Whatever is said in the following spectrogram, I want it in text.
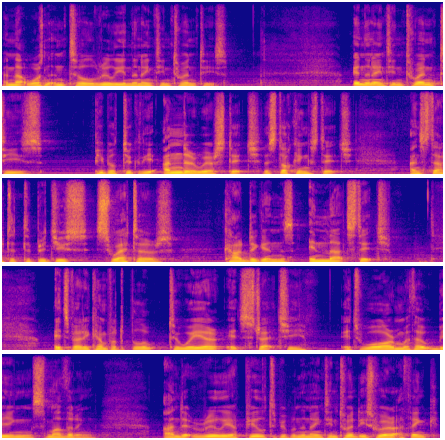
and that wasn't until really in the 1920s. In the 1920s, people took the underwear stitch, the stocking stitch, and started to produce sweaters, cardigans in that stitch. It's very comfortable to wear, it's stretchy, it's warm without being smothering. And it really appealed to people in the 1920s, where I think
